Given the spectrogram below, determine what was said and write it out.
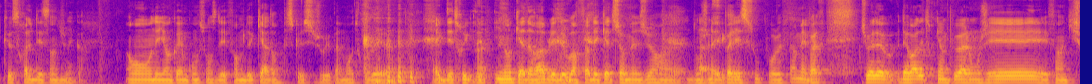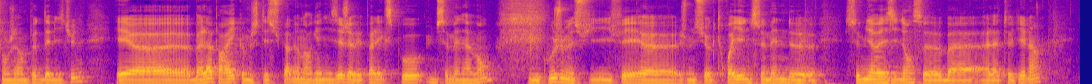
que sera le dessin. D'accord en ayant quand même conscience des formes de cadre, parce que je voulais pas me retrouver euh, avec des trucs inencadrables et devoir faire des cadres sur mesure euh, dont ah, je n'avais pas les sous pour le faire. Mais bref, tu vois, d'avoir des trucs un peu allongés, enfin qui changeaient un peu d'habitude. Et euh, bah là, pareil, comme j'étais super bien organisé, j'avais pas l'expo une semaine avant. Du coup, je me suis fait, je me suis octroyé une semaine de semi-résidence bah, à l'atelier là.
